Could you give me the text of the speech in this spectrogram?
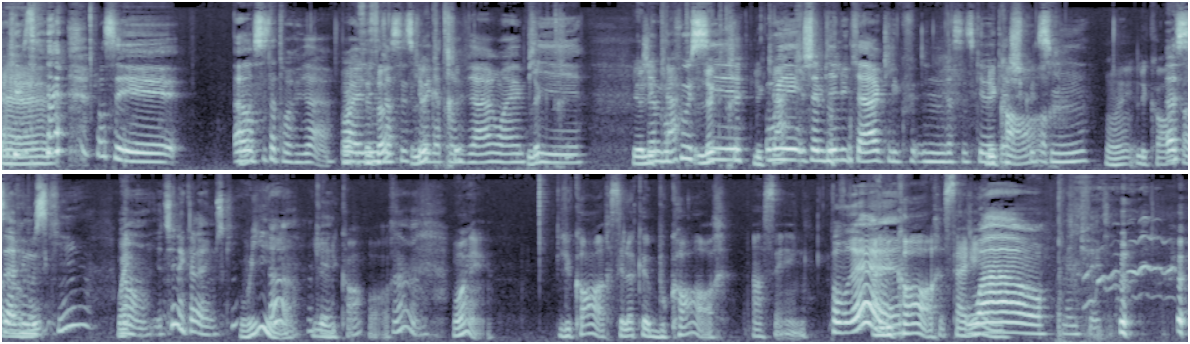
Je pense que c'est. Ah non, Ouais. c'est à Trois-Rivières. Ouais, Ouais, l'Université du Québec à. Trois-Rivières, ouais. Puis j'aime Lucac, beaucoup aussi. Lucac. Oui, j'aime bien Lucac, l'Université du Québec à. Chicoutimi. Ouais, Lucar. Ah, c'est à. Rimouski? Ouais. Non, y a-tu une école à Rimouski? Oui, Ah, il y a ok. Lucar. Ah. Ouais. Lucar, c'est là que Boucard enseigne. Pour vrai? À Lucar, ça rime. Wow! Magnifique.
